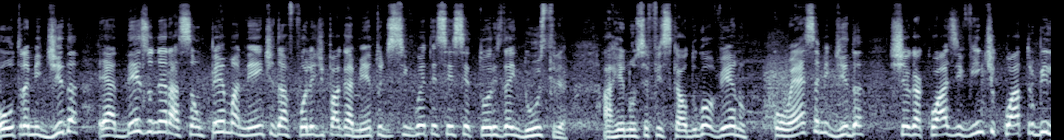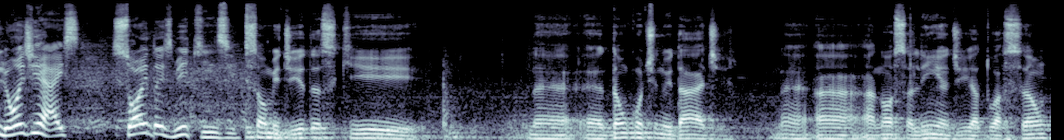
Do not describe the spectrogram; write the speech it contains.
Outra medida é a desoneração permanente da folha de pagamento de 56 setores da indústria. A renúncia fiscal do governo, com essa medida, chega a quase 24 bilhões de reais só em 2015. São medidas que né, é, dão continuidade né, à, à, nossa linha de atuação,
